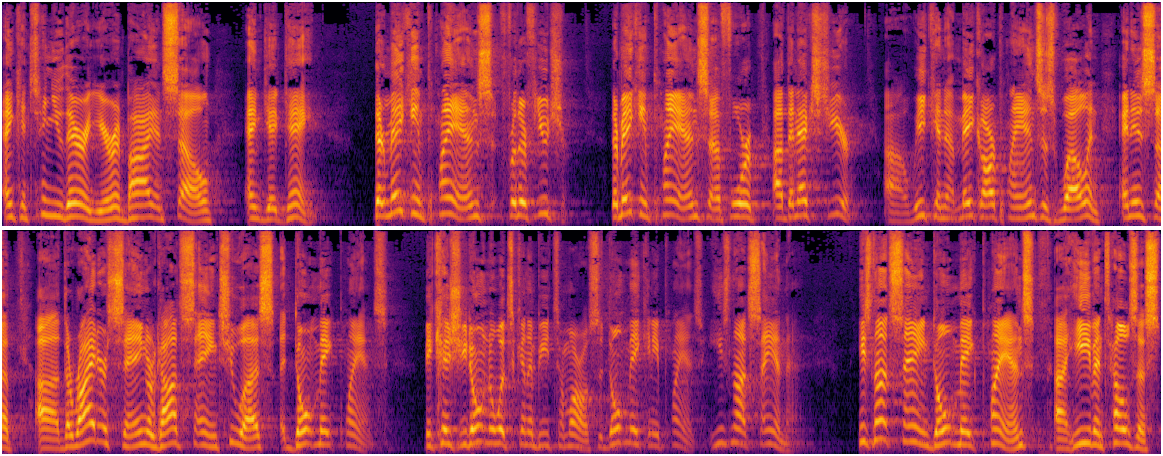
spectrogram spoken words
and continue there a year and buy and sell and get gain. They're making plans for their future. They're making plans uh, for uh, the next year uh, we can make our plans as well. And, and is the writer saying, or God saying to us, don't make plans because you don't know what's going to be tomorrow. So don't make any plans. He's not saying that. He's not saying don't make plans. Uh, he even tells us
